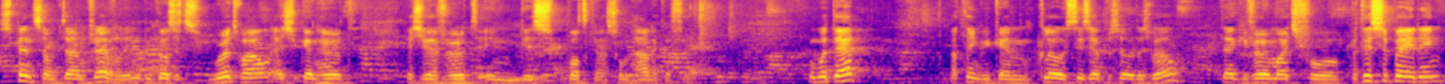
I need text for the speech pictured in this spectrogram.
spend some time traveling because it's worthwhile, as you can heard, as you have heard in this podcast from Hade Cafe. And with that, I think we can close this episode as well. Thank you very much for participating,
